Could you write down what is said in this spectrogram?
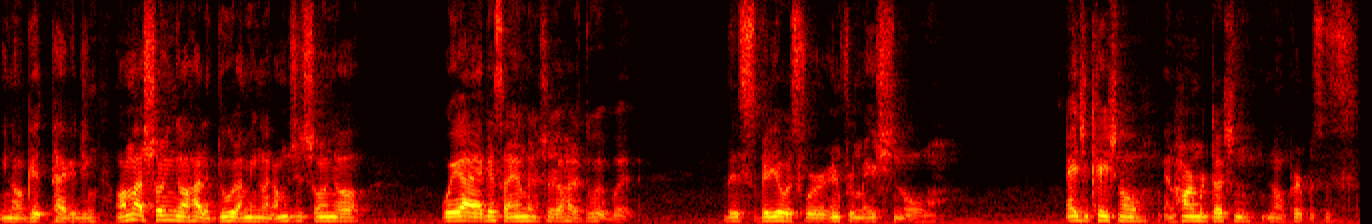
you know, get packaging. I'm not showing y'all how to do it. I mean, like, I'm just showing y'all. Well, yeah, I guess I am gonna show y'all how to do it, but this video is for informational, educational, and harm reduction, you know, purposes.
